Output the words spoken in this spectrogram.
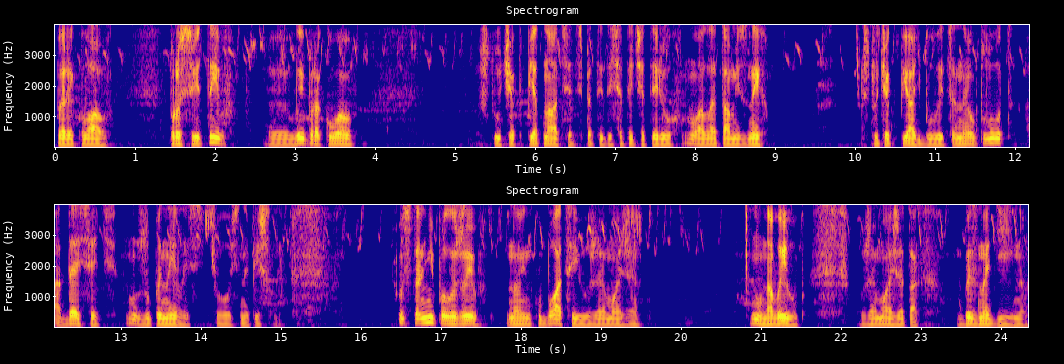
переклав, просвітив, е, вибракував штучок 15 з 54, ну, але там із них штучок 5 були це не оплот, а 10 ну, зупинились, чогось не пішли. Остальні положив на інкубацію вже майже, ну, на вилуп, вже майже так безнадійно.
